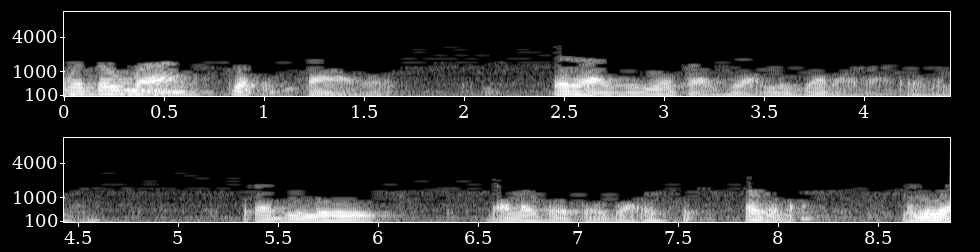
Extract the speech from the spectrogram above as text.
ဝတ်သုံးပါကြက်တာပဲ။ အဲ့ဒါကိုမြတ်စွာဘုရားအမိကြတာပါပဲကွာ။အဲ့ဒါဒီနေ့ဒါတော့ပဲပြောကြအောင်ဟုတ်ကဲ့လားမနေ့က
